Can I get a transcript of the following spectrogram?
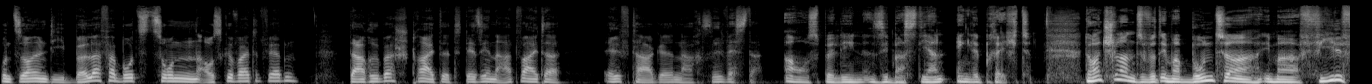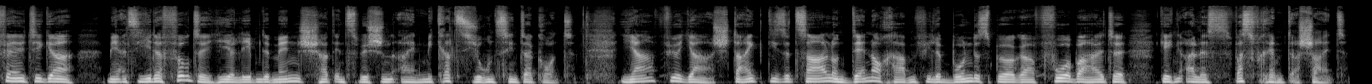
Und sollen die Böllerverbotszonen ausgeweitet werden? Darüber streitet der Senat weiter, elf Tage nach Silvester. Aus Berlin Sebastian Engelbrecht. Deutschland wird immer bunter, immer vielfältiger. Mehr als jeder vierte hier lebende Mensch hat inzwischen einen Migrationshintergrund. Jahr für Jahr steigt diese Zahl und dennoch haben viele Bundesbürger Vorbehalte gegen alles, was fremd erscheint.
